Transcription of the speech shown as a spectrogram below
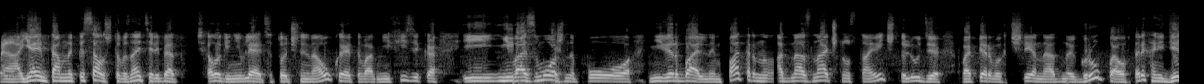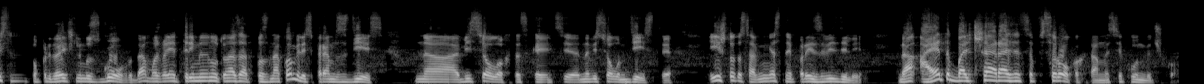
я им там написал, что, вы знаете, ребят, психология не является точной наукой, это вам не физика, и невозможно по невербальным паттернам однозначно установить, что люди, во-первых, члены одной группы, а во-вторых, они действуют по предварительному сговору, да, может быть, они три минуты назад познакомились прямо здесь, на веселых, так сказать, на веселом действии, и что-то совместное произвели, да, а это большая разница в сроках, там, на секундочку.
